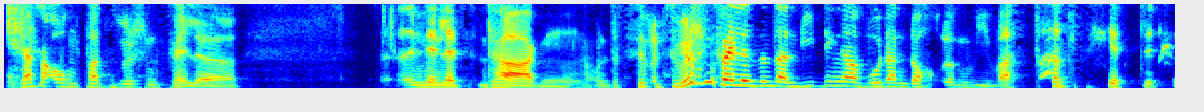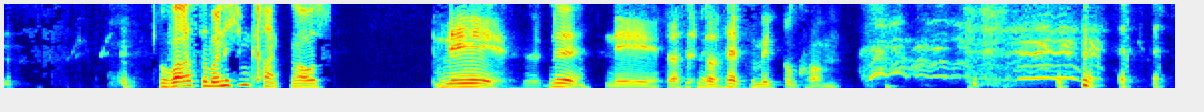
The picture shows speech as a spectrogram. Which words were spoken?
ich hatte auch ein paar Zwischenfälle in den letzten Tagen. Und Zwischenfälle sind dann die Dinger, wo dann doch irgendwie was passiert ist. Du warst aber nicht im Krankenhaus. Nee, Nee. nee, das, Nee. das hättest du mitbekommen.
